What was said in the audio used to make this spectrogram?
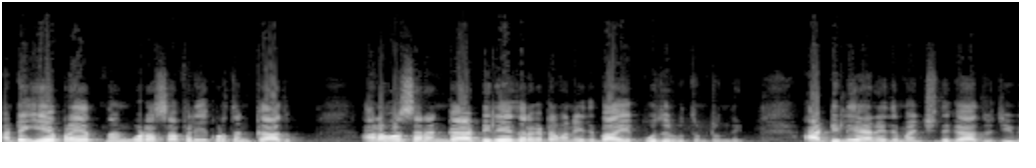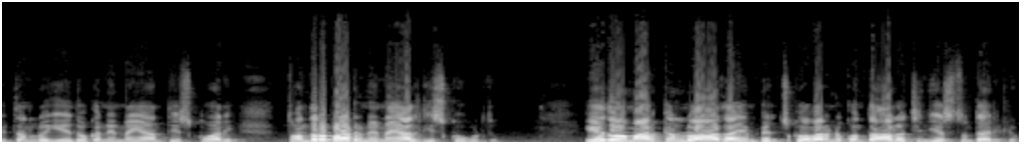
అంటే ఏ ప్రయత్నం కూడా సఫలీకృతం కాదు. అనవసరంగా డిలే జరగటం అనేది బాగా ఎక్కువ జరుగుతుంటుంది. ఆ డిలే అనేది మంచిది కాదు. జీవితంలో ఏదో ఒక నిర్ణయాన్ని తీసుకోవాలి. తొందరపాటు నిర్ణయాలు తీసుకోకూడదు. ఏదో మార్గంలో ఆదాయం పెంచుకోవాలని కొంత ఆలోచన చేస్తుంటారు వీళ్ళు.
